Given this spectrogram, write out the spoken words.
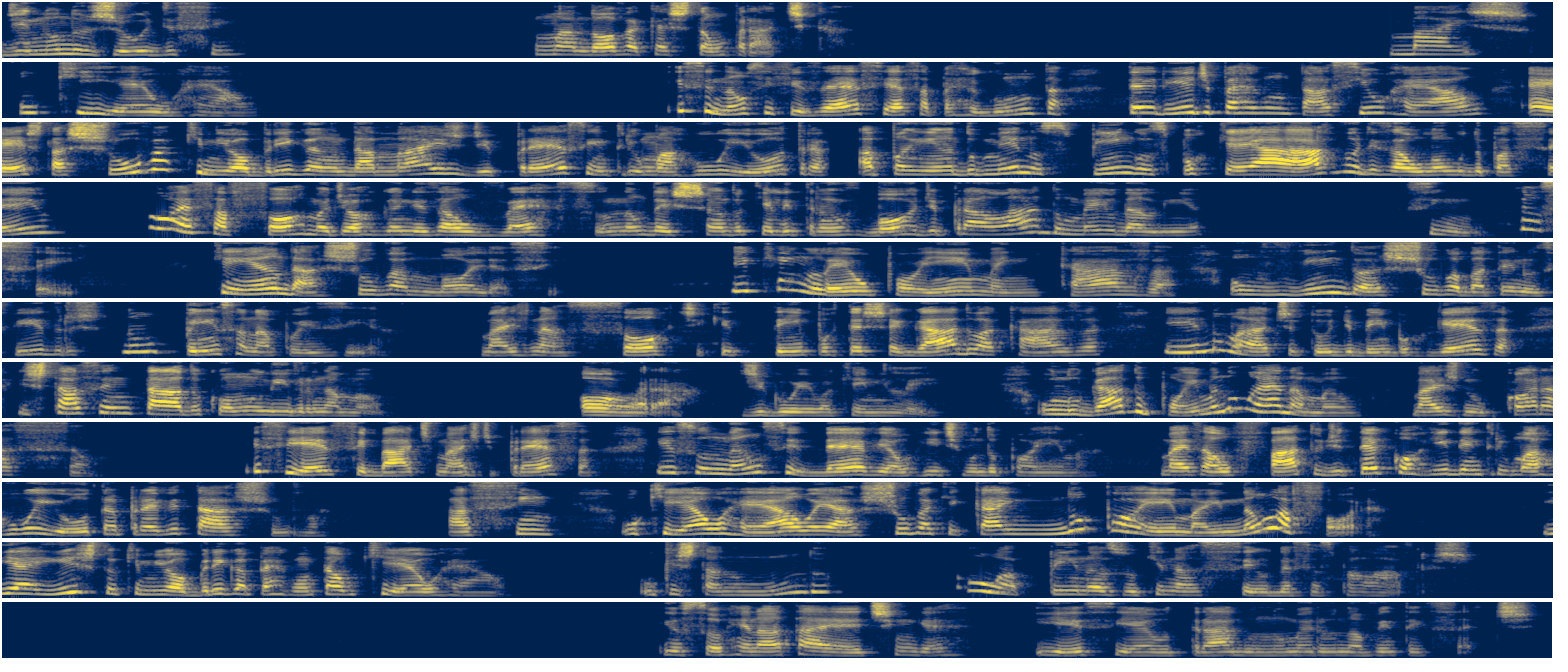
de Nuno Júdice, uma nova questão prática. Mas o que é o real? E se não se fizesse essa pergunta, teria de perguntar se o real é esta chuva que me obriga a andar mais depressa entre uma rua e outra, apanhando menos pingos porque há árvores ao longo do passeio? Ou essa forma de organizar o verso, não deixando que ele transborde para lá do meio da linha? Sim, eu sei. Quem anda à chuva molha-se. E quem lê o poema em casa, ouvindo a chuva bater nos vidros, não pensa na poesia, mas na sorte que tem por ter chegado a casa e, numa atitude bem burguesa, está sentado com um livro na mão. Ora, digo eu a quem me lê, o lugar do poema não é na mão, mas no coração. E se esse bate mais depressa, isso não se deve ao ritmo do poema, mas ao fato de ter corrido entre uma rua e outra para evitar a chuva. Assim, o que é o real é a chuva que cai no poema e não lá fora. E é isto que me obriga a perguntar o que é o real: o que está no mundo ou apenas o que nasceu dessas palavras? Eu sou Renata Ettinger e esse é o Trago número 97.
